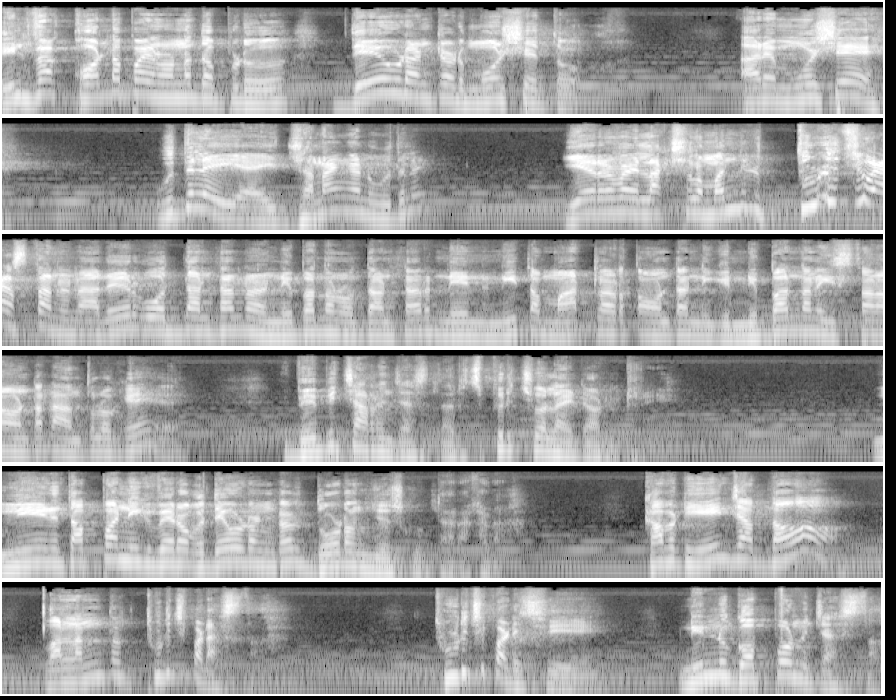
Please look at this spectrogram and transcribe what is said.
ఇన్ఫాక్ట్ కొండపైన ఉన్నదప్పుడు దేవుడు అంటాడు మోషేతో అరే మోషే వదిలేయ్యా ఈ జనాంగాన్ని వదిలే. ఇరవై లక్షల మందిని తుడిచి వేస్తాను నా దగ్గర వద్దంటారు నా నిబంధన వద్దంటారు. నేను నీతో మాట్లాడుతూ ఉంటాను నీకు నిబంధన ఇస్తాను ఉంటాను? అంతలోకే వ్యభిచారం చేస్తారు స్పిరిచువల్ ఐడాలిటరీ నేను తప్ప నీకు వేరొక దేవుడు అంటారు దూడం చేసుకుంటారు అక్కడ. కాబట్టి ఏం చేద్దాం? వాళ్ళంతా తుడిచిపడేస్తా. తుడిచిపడేసి నిన్ను గొప్పను చేస్తా.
